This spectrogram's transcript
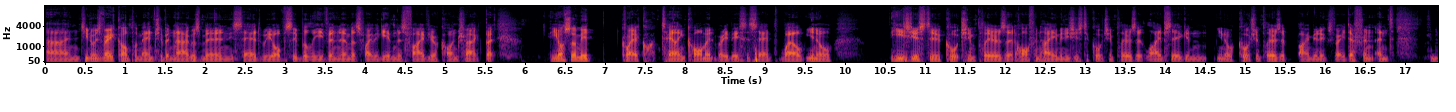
And, you know, he was very complimentary about Nagelsmann. He said, We obviously believe in him. That's why we gave him this five year contract. But he also made quite a telling comment where he basically said, Well, you know, he's used to coaching players at Hoffenheim and he's used to coaching players at Leipzig and you know coaching players at Bayern Munich's very different and hmm.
